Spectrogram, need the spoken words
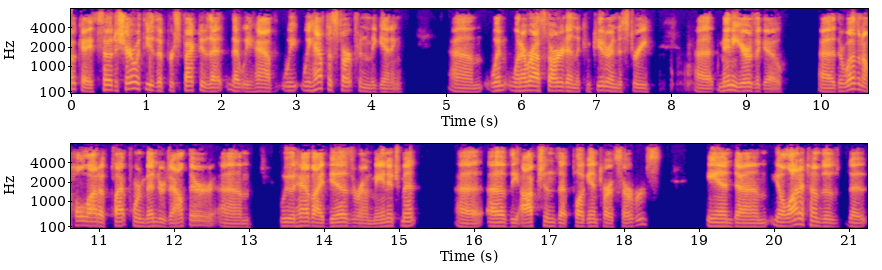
Okay, so to share with you the perspective that that we have, we we have to start from the beginning. Um, when whenever I started in the computer industry uh, many years ago, uh, there wasn't a whole lot of platform vendors out there. Um, we would have ideas around management uh, of the options that plug into our servers. And um, you know, a lot of times the, the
